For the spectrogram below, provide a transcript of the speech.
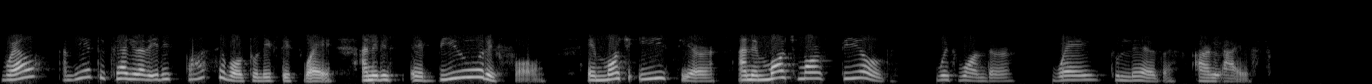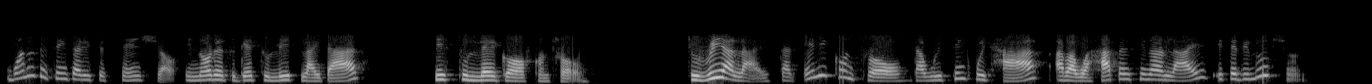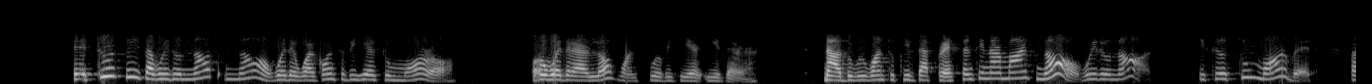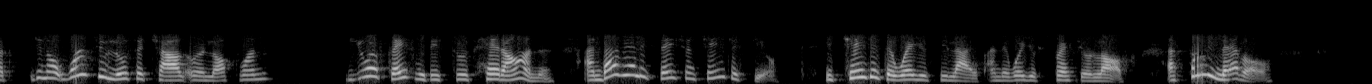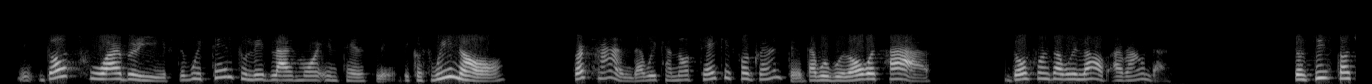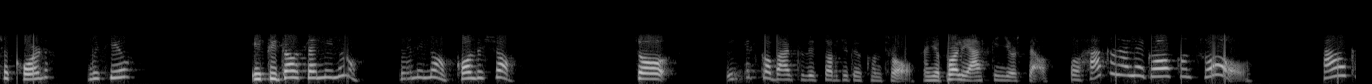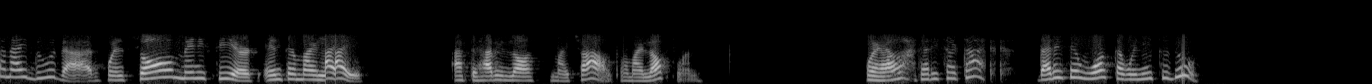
Well, I'm here to tell you that it is possible to live this way, and it is a beautiful, a much easier, and a much more filled with wonder way to live our life. One of the things that is essential in order to get to live like that is to let go of control. To realize that any control that we think we have about what happens in our life is a delusion. The truth is that we do not know whether we're going to be here tomorrow or whether our loved ones will be here either. Now, do we want to keep that present in our minds? No, we do not. It feels too morbid. But, you know, once you lose a child or a loved one, you are faced with this truth head on. And that realization changes you. It changes the way you see life and the way you express your love. At some level, those who are bereaved, we tend to live life more intensely because we know firsthand that we cannot take it for granted, that we will always have those ones that we love around us. Does this touch a chord with you? If it does, let me know. Let me know. Call the show. So let's go back to the subject of control. And you're probably asking yourself, well, how can I let go of control? How can I do that when so many fears enter my life after having lost my child or my loved one? Well, that is our task. That is the work that we need to do.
